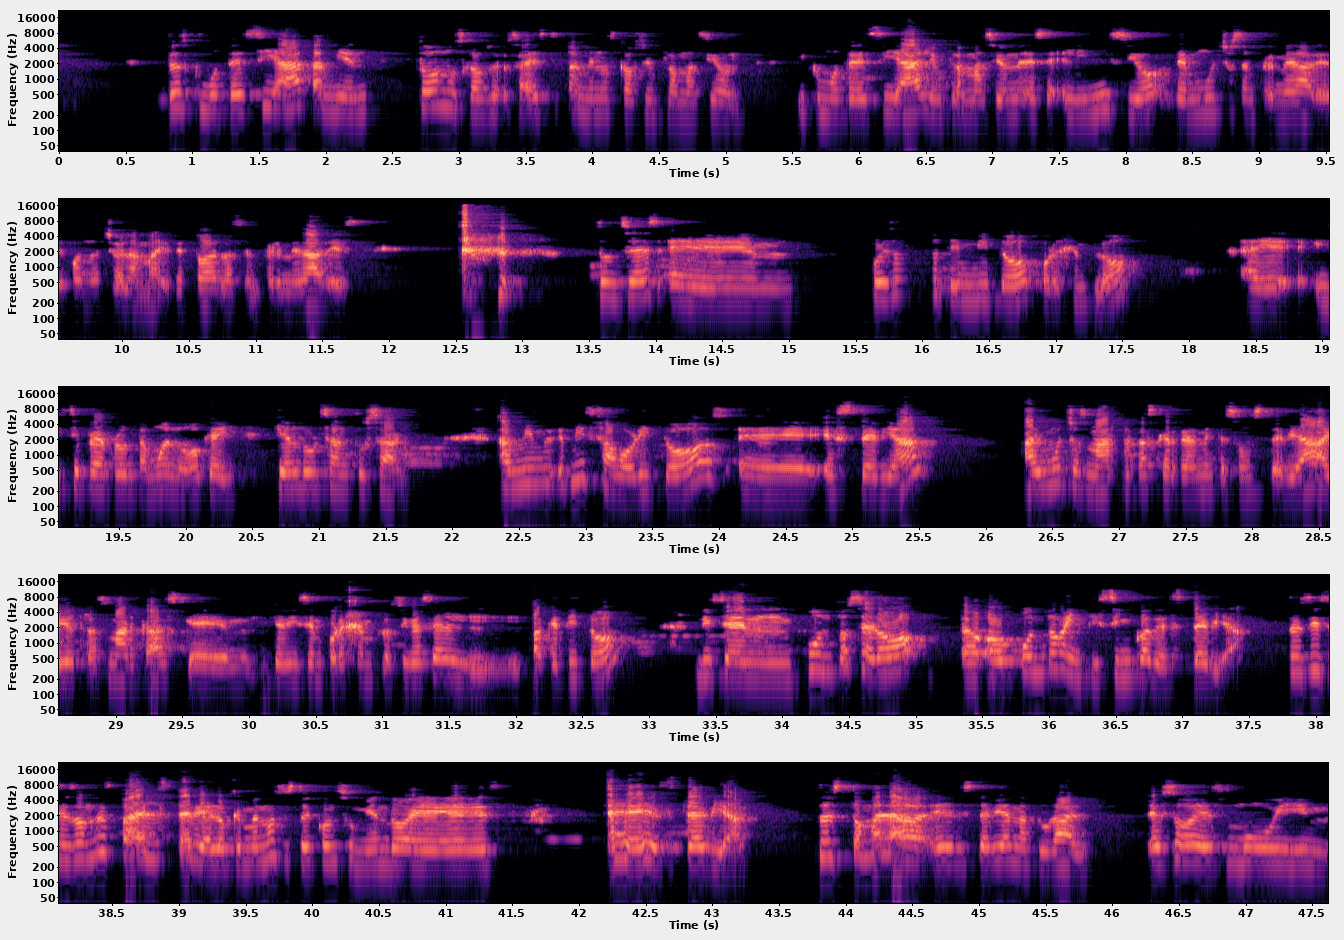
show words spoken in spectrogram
Entonces, como te decía, también todo nos causa, o sea, esto también nos causa inflamación. Y como te decía, la inflamación es el inicio de muchas enfermedades, bueno, hecho de, todas las enfermedades. Entonces, eh, por eso te invito, por ejemplo, eh, y siempre me preguntan, bueno, ok, ¿qué endulzan tu sal? A mí, mis favoritos, eh, stevia. Hay muchas marcas que realmente son stevia. Hay otras marcas que, dicen, por ejemplo, si ves el paquetito, dicen punto cero o punto 25 de stevia. Entonces dices, ¿dónde está el stevia? Lo que menos estoy consumiendo es, stevia. Entonces toma la stevia natural. Eso es muy,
